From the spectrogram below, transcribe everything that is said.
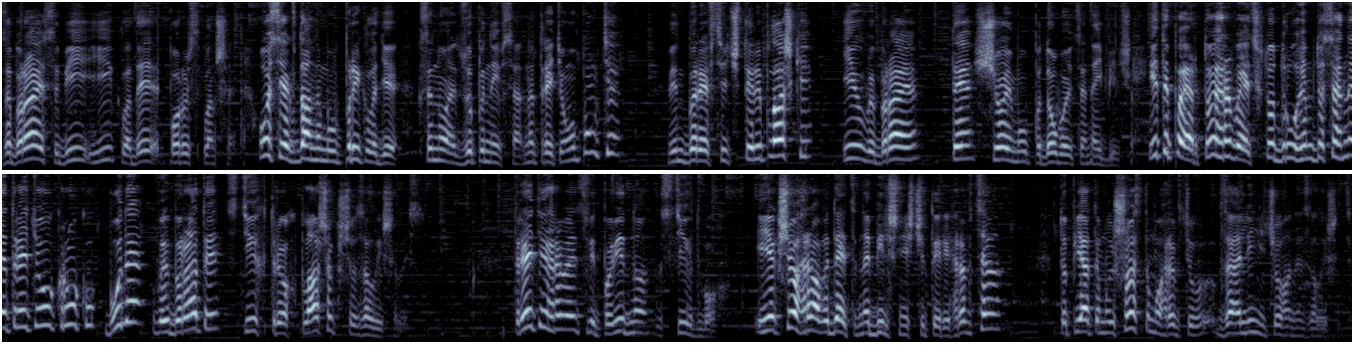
забирає собі і кладе поруч з планшетом. Ось як в даному прикладі ксеноїд зупинився на третьому пункті, він бере всі чотири плашки і вибирає те, що йому подобається найбільше. І тепер той гравець, хто другим досягне третього кроку, буде вибирати з тих трьох плашок, що залишились. Третій гравець, відповідно, з тих двох. І якщо гра ведеться на більш ніж 4 гравця, то п'ятому і шостому гравцю взагалі нічого не залишиться.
